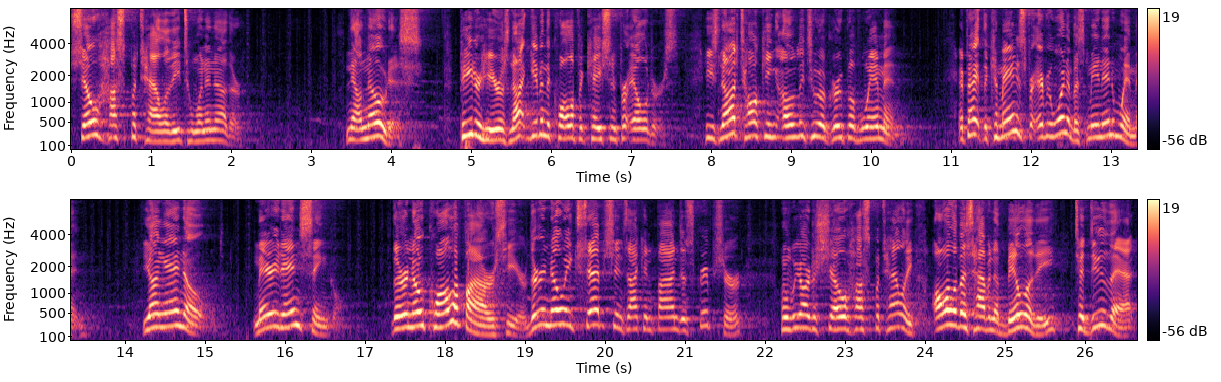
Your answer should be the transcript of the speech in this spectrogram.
show hospitality to one another. Now, notice, Peter here is not given the qualification for elders. He's not talking only to a group of women. In fact, the command is for every one of us, men and women, young and old, married and single. There are no qualifiers here. There are no exceptions I can find to Scripture when we are to show hospitality. All of us have an ability to do that.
